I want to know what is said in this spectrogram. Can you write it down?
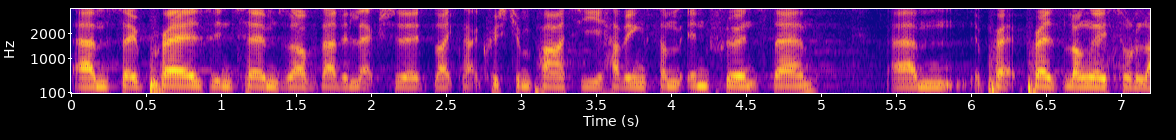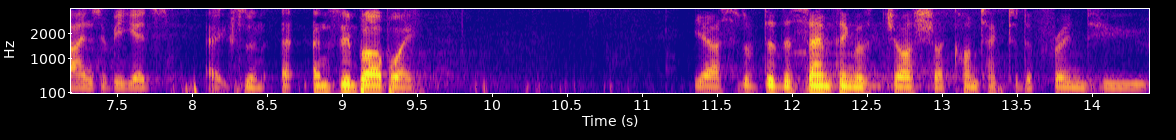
Um, so prayers in terms of that election, like that Christian party having some influence there. Um, prayers along those sort of lines would be good. Excellent. And Zimbabwe? Yeah, I sort of did the same thing with Josh. I contacted a friend who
